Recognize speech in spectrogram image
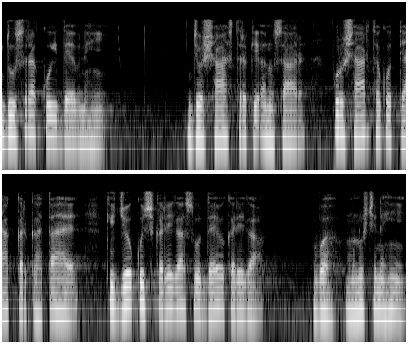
दूसरा कोई देव नहीं। जो शास्त्र के अनुसार पुरुषार्थ को त्याग कर कहता है कि जो कुछ करेगा, सो दैव करेगा। वह मनुष्य नहीं,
